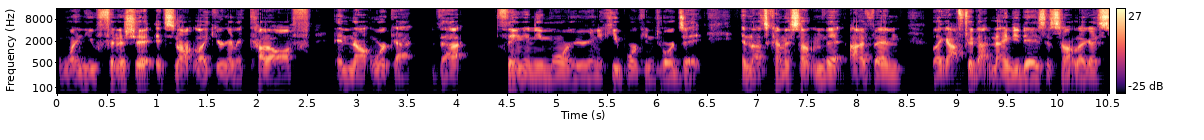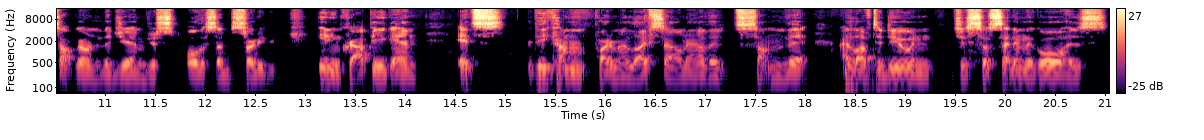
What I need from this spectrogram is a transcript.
when you finish it it's not like you're going to cut off and not work at that thing anymore. You're going to keep working towards it. And that's kind of something that i've been like after that 90 days it's not like i stopped going to the gym just all of a sudden started eating crappy again. It's become part of my lifestyle now that it's something that i love to do and just so setting the goal has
